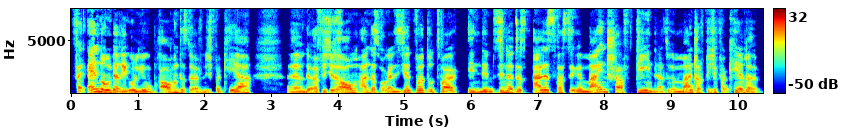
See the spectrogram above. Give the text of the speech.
Veränderung der Regulierung brauchen, dass der öffentliche Verkehr, äh, der öffentliche Raum anders organisiert wird. Und zwar in dem Sinne, dass alles, was der Gemeinschaft dient, also gemeinschaftliche Verkehre,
